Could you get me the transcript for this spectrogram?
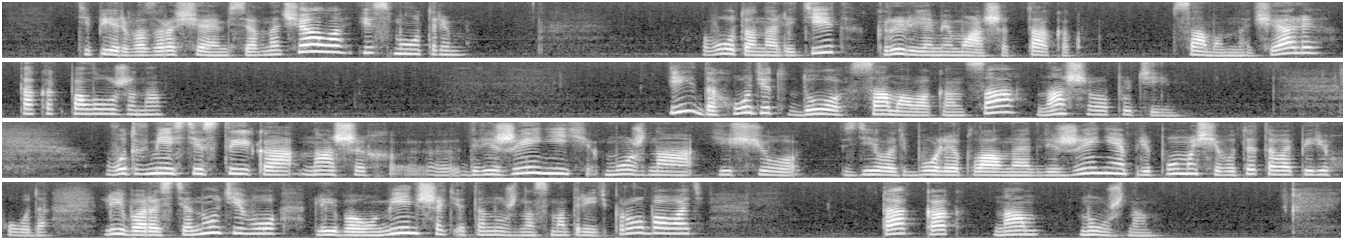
Теперь возвращаемся в начало и смотрим. Вот она летит, крыльями машет так, как в самом начале, так как положено. И доходит до самого конца нашего пути. Вот в месте стыка наших э, движений можно еще сделать более плавное движение при помощи вот этого перехода. Либо растянуть его, либо уменьшить. Это нужно смотреть, пробовать так, как нам нужно.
